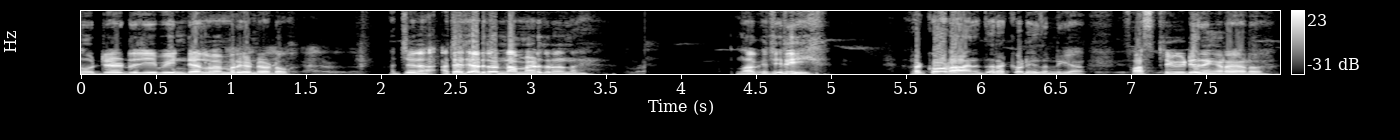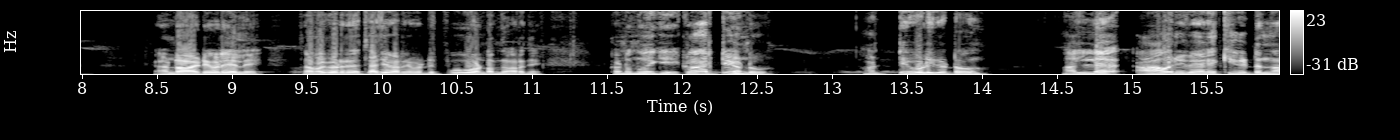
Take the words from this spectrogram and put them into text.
നൂറ്റി എട്ട് ജി ബി ഇന്റർണൽ മെമ്മറി ഉണ്ട് കേട്ടോ. അച്ഛന് അച്ഛൻ എടുത്തോണ്ട് അമ്മ എടുത്തോണ്ട് നോക്കി ശരി റെക്കോർഡാ ഇത് റെക്കോർഡ് ചെയ്തിട്ടുണ്ടെങ്കിൽ ഫസ്റ്റ് വീഡിയോ നിങ്ങളുടെ കേട്ടോ. കണ്ടോ? അടിപൊളിയല്ലേ? നമുക്ക് ഇവിടെ ചാച്ചി പറഞ്ഞു ഇവിടെ പൂവുണ്ടെന്ന് പറഞ്ഞ്. കണ്ടോ നോക്കി ക്ലാരിറ്റി ഉണ്ടോ അടിപൊളി കേട്ടോ. നല്ല ആ ഒരു വിലയ്ക്ക് കിട്ടുന്ന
